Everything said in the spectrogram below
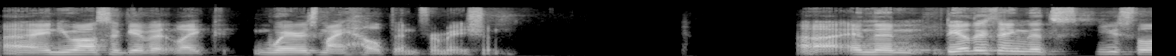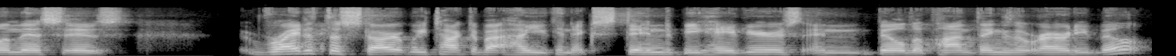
Uh, and you also give it like, where's my help information? Uh, and then the other thing that's useful in this is right at the start, we talked about how you can extend behaviors and build upon things that were already built.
